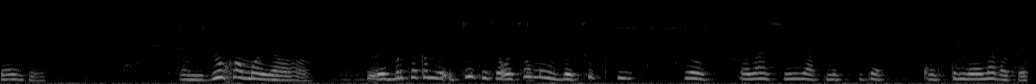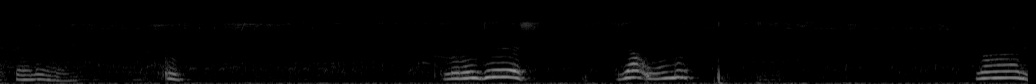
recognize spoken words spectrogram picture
business. Lan yok ama ya. Öbür takımda iki kişi aşamadı. Çok iyi. Yok olan şeyi yapmış bir de. Kostümlerine bak efsane ya. Hı. Hayır. Ya oğlum. Lan.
